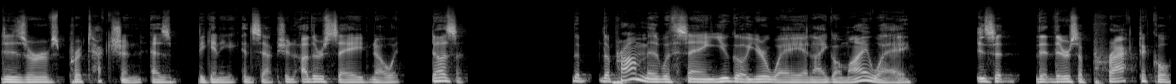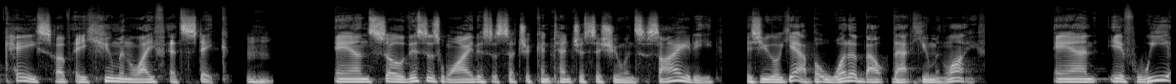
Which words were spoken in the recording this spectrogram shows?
deserves protection as beginning at conception. Others say, no, it doesn't. The, the problem is with saying you go your way and I go my way is that, that there's a practical case of a human life at stake. Mhm. And so this is why this is such a contentious issue in society is you go, yeah, but what about that human life? And if we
